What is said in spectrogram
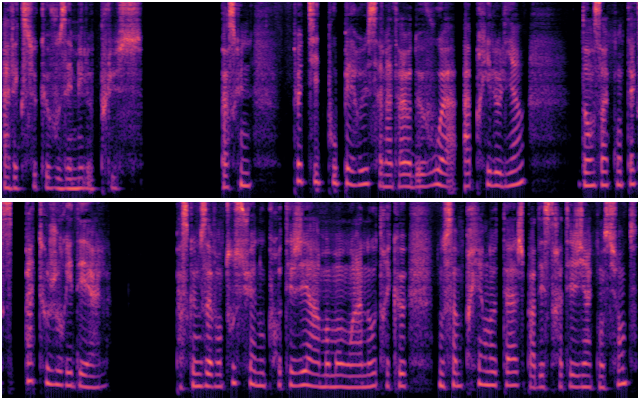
avec ceux que vous aimez le plus. Parce qu'une petite poupée russe à l'intérieur de vous a appris le lien dans un contexte pas toujours idéal parce que nous avons tous eu à nous protéger à un moment ou à un autre et que nous sommes pris en otage par des stratégies inconscientes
